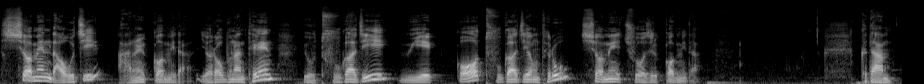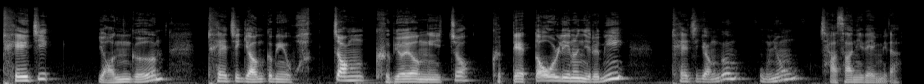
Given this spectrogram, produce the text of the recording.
시험엔 나오지 않을 겁니다. 여러분한테는 이 두 가지 위에 거 두 가지 형태로 시험에 주어질 겁니다. 그 다음 퇴직 연금, 퇴직연금이 확정 급여형이 있죠. 그때 떠올리는 이름이 퇴직연금 운용 자산이 됩니다.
